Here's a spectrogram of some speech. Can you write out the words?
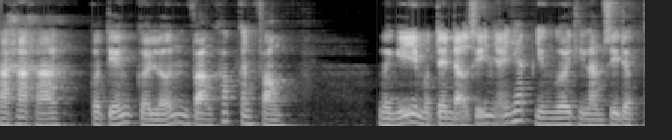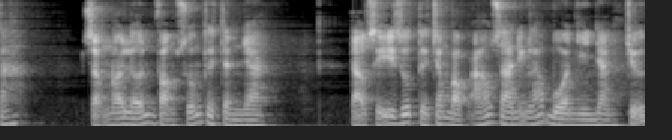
Ha ha ha, Có tiếng cười lớn vang khắp căn phòng. Người nghĩ một tên đạo sĩ nhãi nhép như ngươi thì làm gì được ta? Giọng nói lớn vọng xuống từ trần nhà. Đạo sĩ rút từ trong bọc áo ra những lá bùa nhì nhằng chữ,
